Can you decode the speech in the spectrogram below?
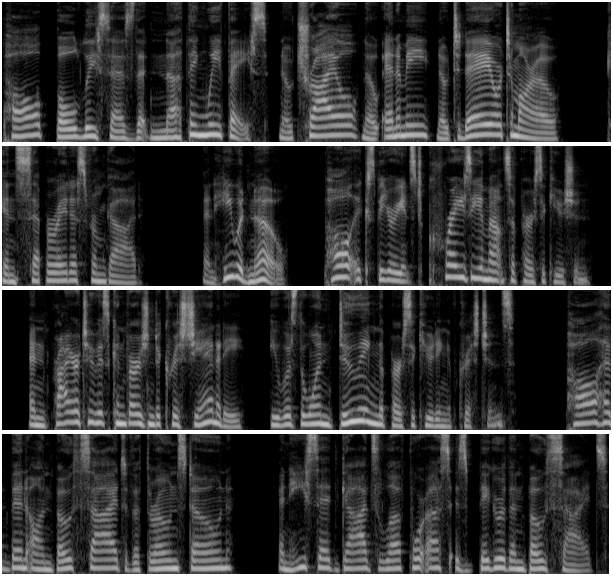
Paul boldly says that nothing we face, no trial, no enemy, no today or tomorrow, can separate us from God. And he would know. Paul experienced crazy amounts of persecution. And prior to his conversion to Christianity, he was the one doing the persecuting of Christians. Paul had been on both sides of the throne stone and he said God's love for us is bigger than both sides.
